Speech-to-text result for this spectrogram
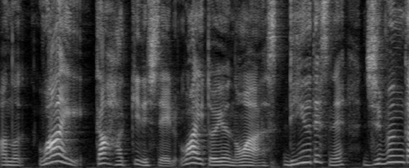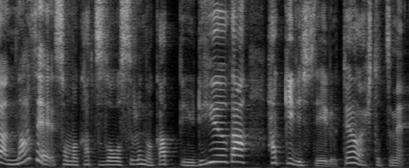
あの、why がはっきりしている。why というのは理由ですね。自分がなぜその活動をするのかっていう理由がはっきりしているっていうのが一つ目。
